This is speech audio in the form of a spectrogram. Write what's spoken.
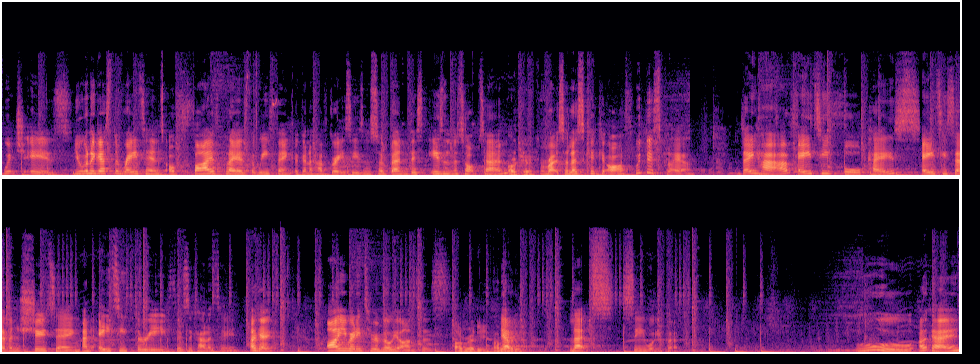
which is, you're gonna guess the ratings of five players that we think are gonna have great seasons. So Ben, this isn't the top 10. Okay. All right, so let's kick it off with this player. They have 84 pace, 87 shooting, and 83 physicality. Okay, are you ready to reveal your answers? I'm ready. I'm Yep. ready. Let's see what you put. Ooh, okay.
